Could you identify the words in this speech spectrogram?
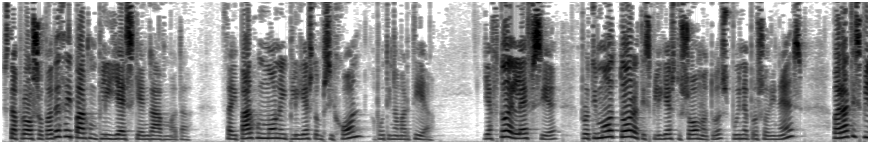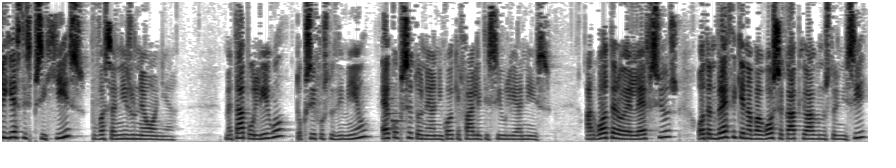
στα πρόσωπα δεν θα υπάρχουν πληγές και εγκάβματα. Θα υπάρχουν μόνο οι πληγές των ψυχών από την αμαρτία. Γι' αυτό ελεύσιε προτιμώ τώρα τις πληγές του σώματος που είναι προσωρινές παρά τις πληγές της ψυχής που βασανίζουν αιώνια. Μετά από λίγο το ξύφος του Δημίου έκοψε το νεανικό κεφάλι της Ιουλιανής. Αργότερο ο Ελεύσιος όταν βρέθηκε να βαγώ σε κάποιο άγνωστο νησί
